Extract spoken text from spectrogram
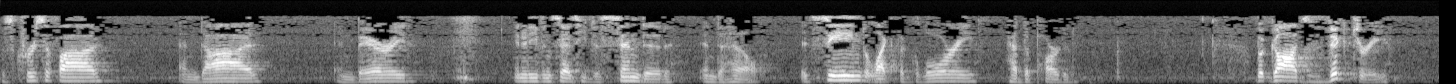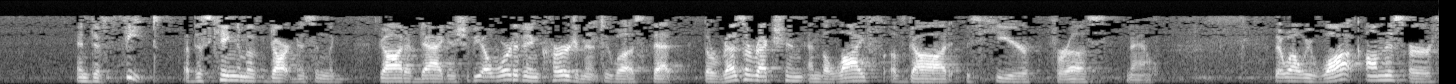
was crucified and died and buried. And it even says he descended into hell. It seemed like the glory had departed. But God's victory and defeat of this kingdom of darkness and the God of Dagon should be a word of encouragement to us that the resurrection and the life of God is here for us now. That while we walk on this earth,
